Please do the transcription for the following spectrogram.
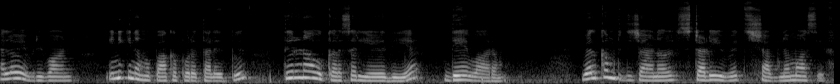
ஹலோ எவ்ரிவான் இன்னைக்கு நம்ம பார்க்க போகிற தலைப்பு திருநாவுக்கரசர் எழுதிய Thevaram. Welcome to the channel study with Shabnam Asif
